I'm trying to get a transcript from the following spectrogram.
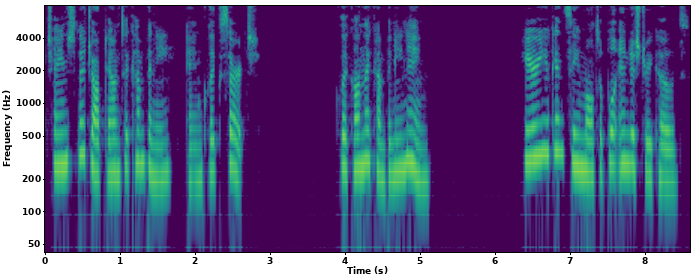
Change the drop-down to Company and click Search. Click on the company name. Here you can see multiple industry codes.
